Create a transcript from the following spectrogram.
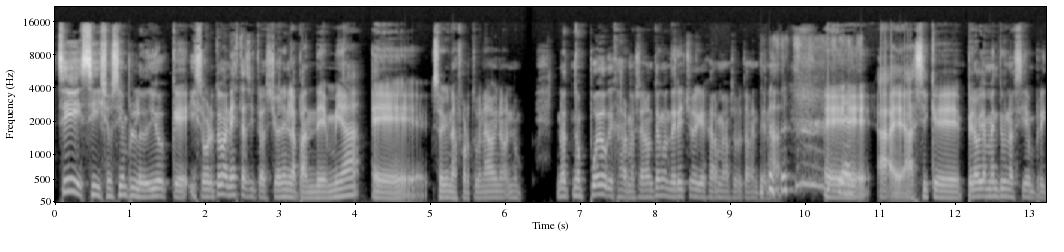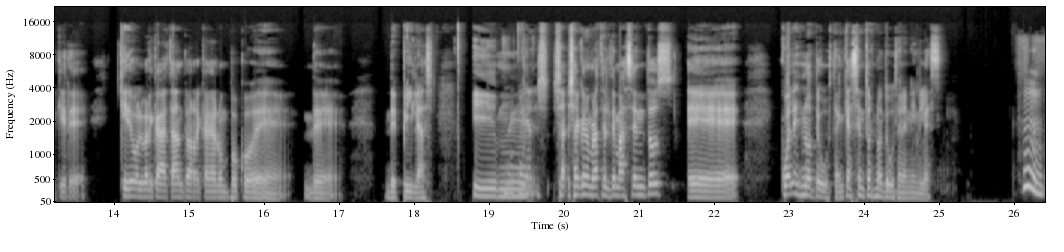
Sí, sí, yo siempre lo digo que, y sobre todo en esta situación, en la pandemia, eh, soy un afortunado y no, no, no, puedo quejarme, o sea, no tengo el derecho de quejarme absolutamente nada. Eh, así que, pero obviamente uno siempre quiere, quiere volver cada tanto a recargar un poco de, de, pilas. Y mm, ya, ya, que nombraste el tema acentos, ¿Cuáles no te gustan? ¿Qué acentos no te gustan en inglés? Hmm.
